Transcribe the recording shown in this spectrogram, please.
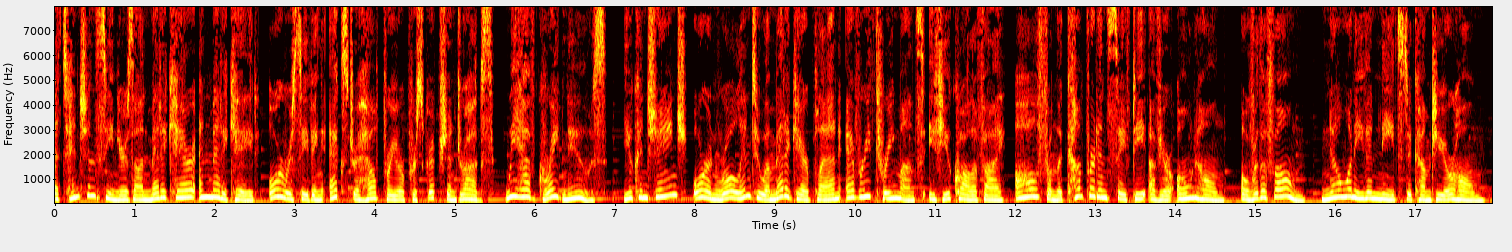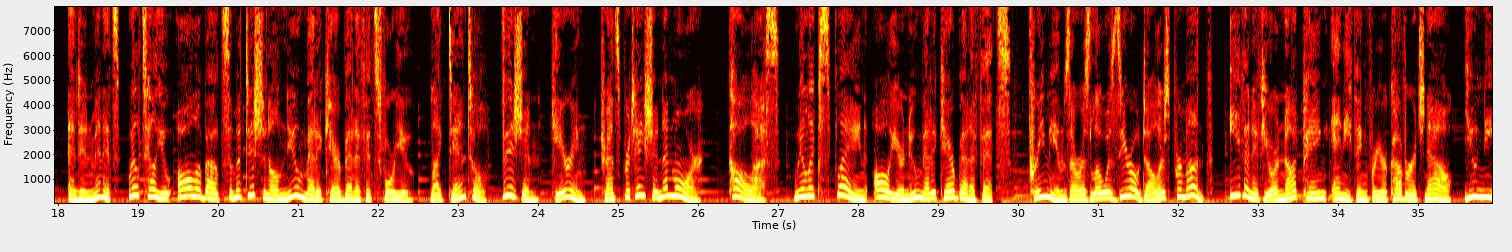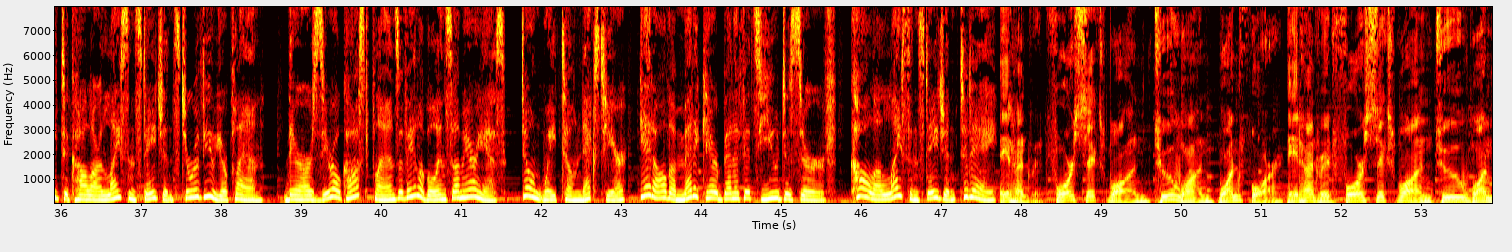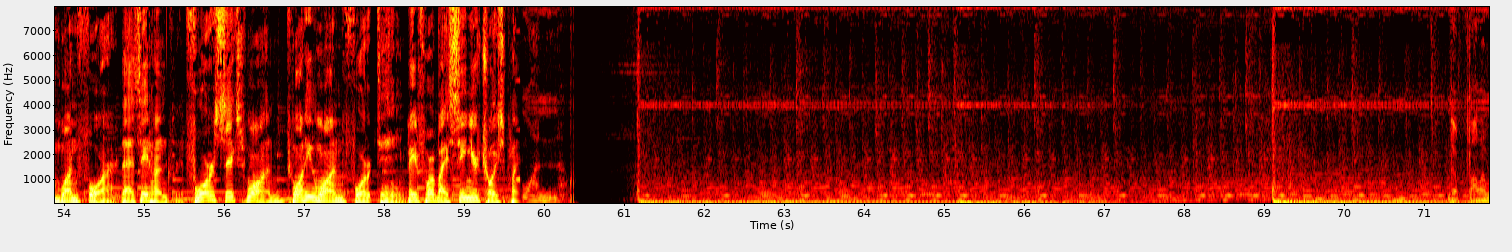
Attention seniors on Medicare and Medicaid or receiving extra help for your prescription drugs. We have great news. You can change or enroll into a Medicare plan every three months if you qualify, all from the comfort and safety of your own home over the phone. No one even needs to come to your home. And in minutes, we'll tell you all about some additional new Medicare benefits for you, like dental, vision, hearing, transportation, and more. Call us. We'll explain all your new Medicare benefits. Premiums are as low as $0 per month. Even if you are not paying anything for your coverage now, you need to call our licensed agents to review your plan. There are zero cost plans available in some areas. Don't wait till next year. Get all the Medicare benefits you deserve. Call a licensed agent today. 800 461 2114. 800 461 2114. That's 800 461 2114. Paid for by Senior Choice Plan. One.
